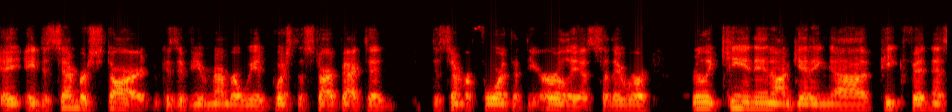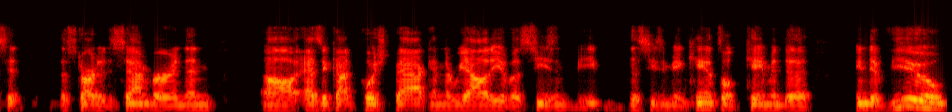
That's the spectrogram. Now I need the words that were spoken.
a, a December start because if you remember, we had pushed the start back to December 4th at the earliest. So they were really keying in on getting uh, peak fitness at the start of December. And then uh, as it got pushed back and the reality of a season, the season being canceled came into into view,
